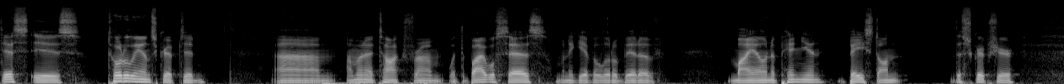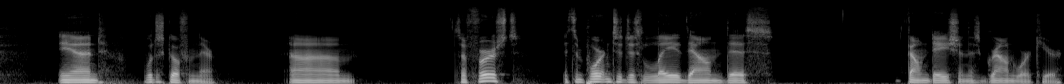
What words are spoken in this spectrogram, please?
This is totally unscripted. Um, I'm going to talk from what the Bible says. I'm going to give a little bit of my own opinion based on the scripture, and we'll just go from there. Um, so, first, it's important to just lay down this foundation, this groundwork here.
